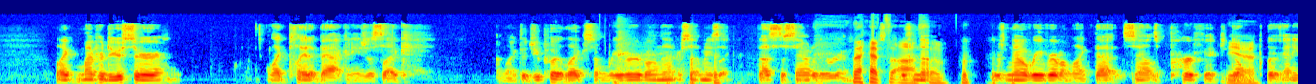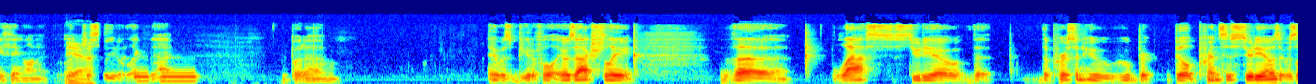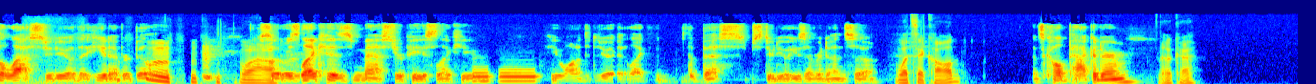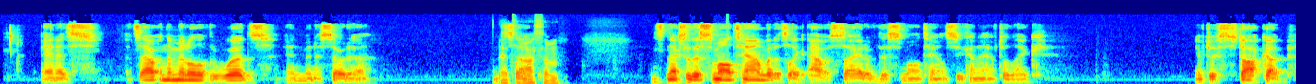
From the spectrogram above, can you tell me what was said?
Like my producer, like played it back, and he's just like, "I'm like, did you put like some reverb on that or something?" He's like, "That's the sound of the room. That's There's no- awesome. There's no reverb." I'm like, "That sounds perfect. Yeah. Don't put anything on it. Like, Yeah. just leave it like that." But um, it was beautiful. It was actually the last studio that the person who who b- built Prince's studios. It was the last studio that he'd ever built. Hmm. wow. So it was like his masterpiece. Like he he wanted to do it like the, the best studio he's ever done. So What's it called? it's called Pachyderm, Okay. and it's it's out in the middle of the woods in Minnesota. That's like- awesome. It's next to this small town, but it's like outside of this small town, so you kind of have to like you have to stock up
